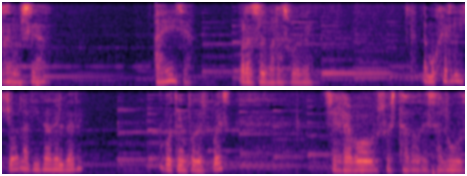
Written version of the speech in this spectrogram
renunciar a ella para salvar a su bebé. La mujer eligió la vida del bebé. Poco tiempo después se agravó su estado de salud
